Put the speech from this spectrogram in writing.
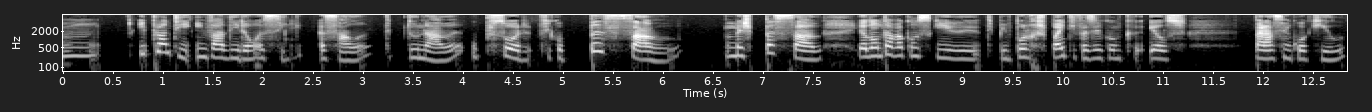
Um, e pronto, e invadiram assim a sala, tipo, do nada. O professor ficou passado, mas passado. Ele não estava a conseguir, tipo, impor respeito e fazer com que eles parassem com aquilo.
